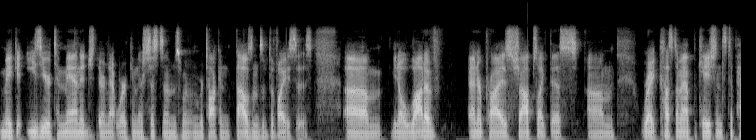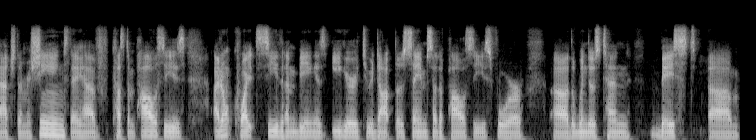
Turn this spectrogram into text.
make it easier to manage their network and their systems when we're talking thousands of devices. Um, you know, a lot of enterprise shops like this um, write custom applications to patch their machines. They have custom policies. I don't quite see them being as eager to adopt those same set of policies for uh, the Windows 10 based um,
